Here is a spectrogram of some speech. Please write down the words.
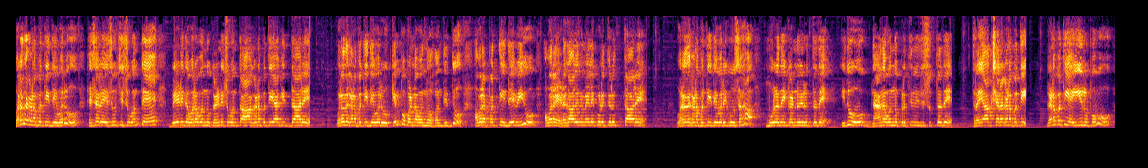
ವರದ ಗಣಪತಿ ದೇವರು ಹೆಸರೇ ಸೂಚಿಸುವಂತೆ ಬೇಡಿದ ವರವನ್ನು ಕರುಣಿಸುವಂತಹ ಗಣಪತಿಯಾಗಿದ್ದಾರೆ. ವರದ ಗಣಪತಿ ದೇವರು ಕೆಂಪು ಬಣ್ಣವನ್ನು ಹೊಂದಿದ್ದು ಅವರ ಪತ್ನಿ ದೇವಿಯು ಅವರ ಎಡಗಾಲಿನ ಮೇಲೆ ಕುಳಿತಿರುತ್ತಾರೆ. ವರದ ಗಣಪತಿ ದೇವರಿಗೂ ಸಹ ಮೂರನೇ ಕಣ್ಣು ಇರುತ್ತದೆ. ಇದು ಜ್ಞಾನವನ್ನು ಪ್ರತಿನಿಧಿಸುತ್ತದೆ. ತ್ರಯಾಕ್ಷರ ಗಣಪತಿ. ಗಣಪತಿಯ ಈ ರೂಪವು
